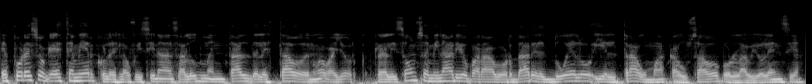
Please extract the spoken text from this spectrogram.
Es por eso que este miércoles la Oficina de Salud Mental del Estado de Nueva York realizó un seminario para abordar el duelo y el trauma causado por la violencia.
